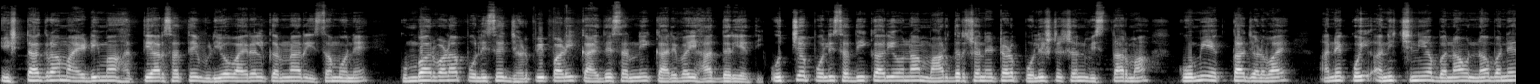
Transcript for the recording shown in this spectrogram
ઇન્સ્ટાગ્રામ આઈડીમાં હથિયાર સાથે વીડિયો વાયરલ કરનાર ઈસમોને કુંભારવાડા પોલીસે ઝડપી પાડી કાયદેસરની કાર્યવાહી હાથ ધરી હતી. ઉચ્ચ પોલીસ અધિકારીઓના માર્ગદર્શન હેઠળ પોલીસ સ્ટેશન વિસ્તારમાં કોમી એકતા જળવાય અને કોઈ અનિચ્છનીય બનાવ ન બને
